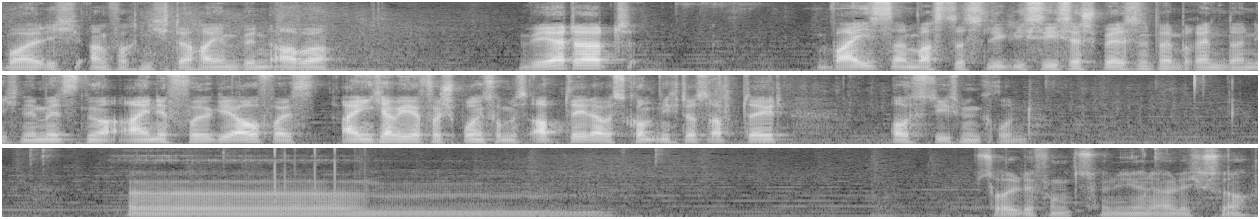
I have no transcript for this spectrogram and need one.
weil ich einfach nicht daheim bin, aber wer das weiß, an was das liegt, ich sehe es ja spätestens beim Rendern. Ich nehme jetzt nur eine Folge auf, weil es, eigentlich habe ich ja versprochen, es kommt das Update, aber es kommt nicht das Update, aus diesem Grund. Ähm, sollte funktionieren, ehrlich gesagt.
